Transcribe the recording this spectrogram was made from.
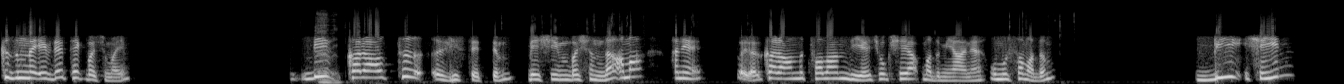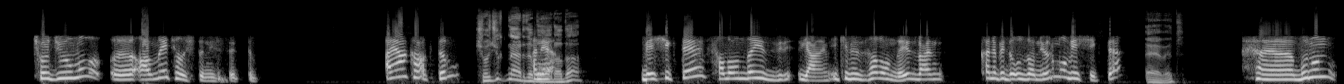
Kızımla evde tek başımayım. Bir Evet. karaltı e, hissettim beşiğin başında ama hani böyle karanlık falan diye çok şey yapmadım yani umursamadım. Bir şeyin çocuğumu e, almaya çalıştığını hissettim. Ayağa kalktım. Çocuk nerede Hani- bu arada? Beşikte salondayız yani ikimiz salondayız. Ben kanepede uzanıyorum o beşikte. Evet. Ee, bunun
